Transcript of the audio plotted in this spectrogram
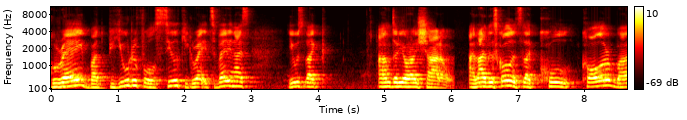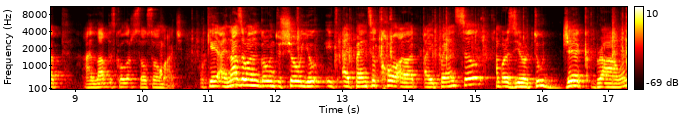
gray but beautiful silky gray. It's very nice used like under your eyeshadow. I like this color it's like cool color but I love this color so so much Okay, another one I'm going to show you, it's called uh, eye pencil, number 02, Jack Brown,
